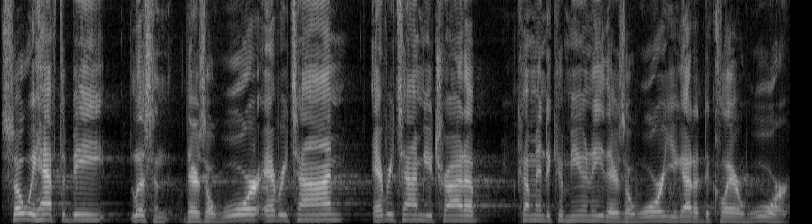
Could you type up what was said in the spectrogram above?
So we have to be, listen, there's a war every time. Every time you try to come into community, there's a war. You got to declare war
